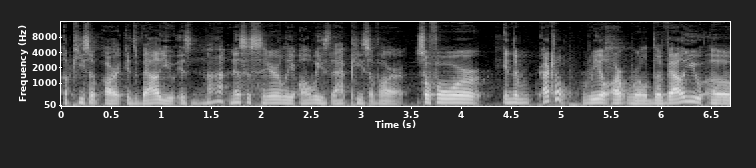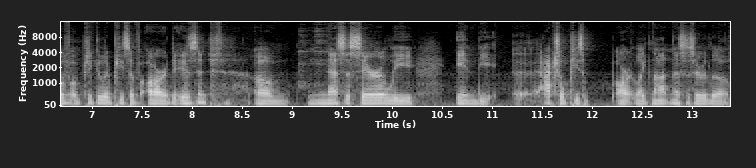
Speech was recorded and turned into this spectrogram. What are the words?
a piece of art its value is not necessarily always that piece of art. So for in the actual real art world the value of a particular piece of art isn't um, necessarily in the uh, actual piece of art like not necessarily the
